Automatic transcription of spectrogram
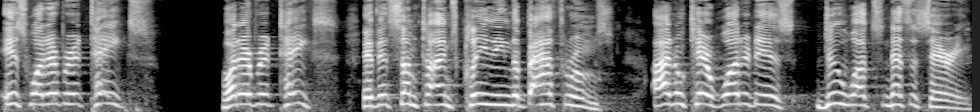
is whatever it takes. Whatever it takes. If it's sometimes cleaning the bathrooms, I don't care what it is, do what's necessary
